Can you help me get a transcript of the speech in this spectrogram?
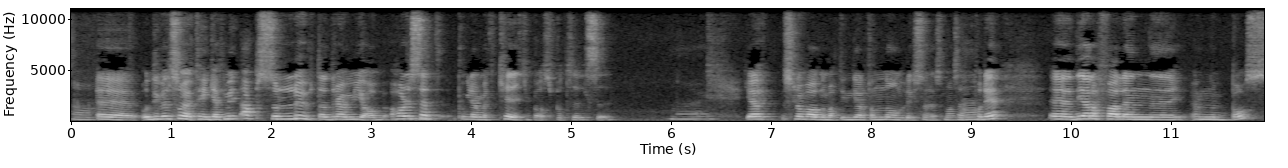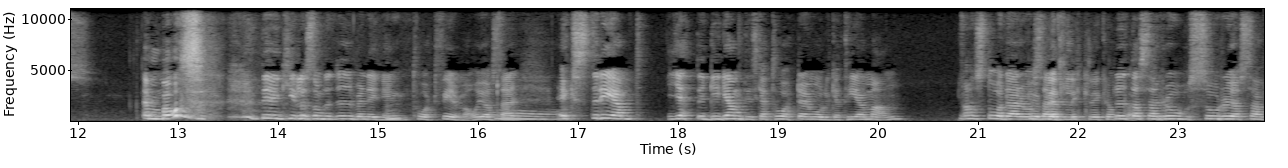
Ja. Eh, och det är väl så jag tänker att mitt absoluta drömjobb, har du sett programmet Cake Boss på TLC? Nej. Jag slår vad om att det är i alla fall någon lyssnare som har Mm. sett på det. Eh, det är i alla fall en, eh, en boss. En boss! Det är en kille som driver en egen Mm. tårtfirma och gör så här extremt jättegigantiska tårtor med olika teman. Han står där och så här, ritar så rosor och gör så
